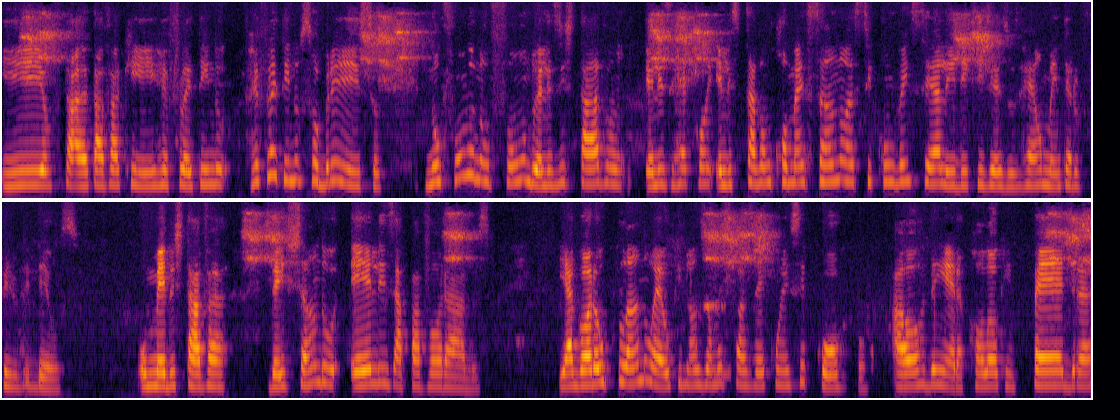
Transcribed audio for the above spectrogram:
E eu estava aqui refletindo, refletindo sobre isso. No fundo, no fundo, eles estavam, eles, eles estavam começando a se convencer ali de que Jesus realmente era o Filho de Deus. O medo estava deixando eles apavorados. E agora o plano é o que nós vamos fazer com esse corpo. A ordem era coloquem pedra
